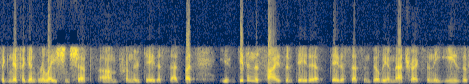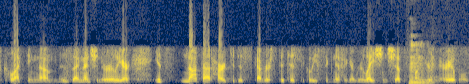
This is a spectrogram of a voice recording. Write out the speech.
significant relationship um, from their data set. But given the size of data data sets and bibliometrics and the ease of collecting them, as I mentioned earlier, it's not that hard to discover statistically significant relationships hmm. among your variables.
